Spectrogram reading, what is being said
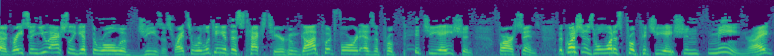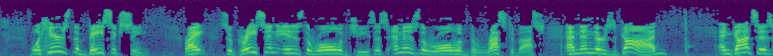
uh, Grayson, you actually get the role of Jesus, right? So we're looking at this text here, whom God put forward as a propitiation for our sins. The question is, well, what does propitiation mean, right? Well, here's the basic scene, right? So Grayson is the role of Jesus, Emma is the role of the rest of us, and then there's God, and God says,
